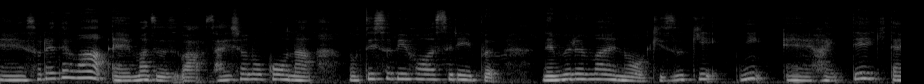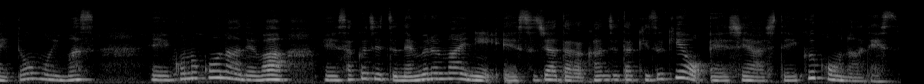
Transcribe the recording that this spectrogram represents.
えー、それでは、えー、まずは最初のコーナー「Notice Before Sleep」眠る前の気づきに、えー、入っていきたいと思います。えこのコーナーでは、え昨日眠る前に、えスジャータが感じた気づきを、えシェアしていくコーナーです。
